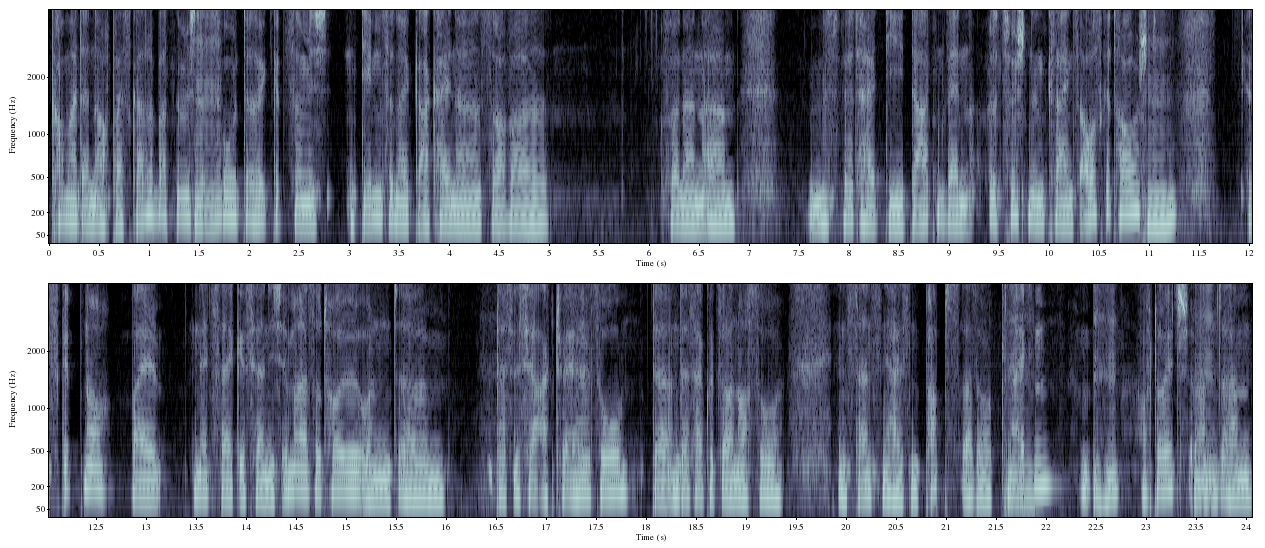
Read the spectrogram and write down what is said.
kommen wir dann auch bei Scuttlebutt nämlich mhm. dazu. Da gibt es nämlich in dem Sinne gar keine Server, sondern ähm, es wird halt, die Daten werden zwischen den Clients ausgetauscht. Mhm. Es gibt noch weil Netzwerk ist ja nicht immer so toll und ähm, das ist ja aktuell so. Da, und deshalb gibt es auch noch so Instanzen, die heißen Pubs, also Kneipen mhm. mhm. auf Deutsch. Mhm. Und ähm,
